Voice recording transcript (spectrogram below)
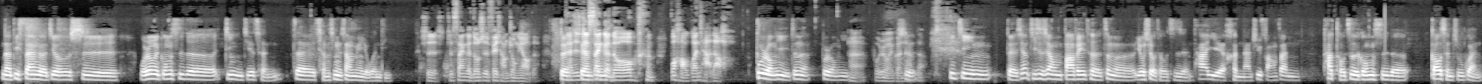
那第三个就是我认为公司的经营阶层在诚信上面有问题。是，这三个都是非常重要的。对，但是这三个都 不好观察到，不容易，真的不容易。嗯，不容易观察到。毕竟，对，像即使像巴菲特这么优秀投资人，他也很难去防范他投资的公司的。高层主管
